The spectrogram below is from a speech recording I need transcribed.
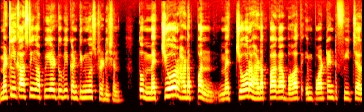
Metal casting appear to be continuous tradition तो मेच्योर हड़प्पन मेच्योर हड़प्पा का बहुत इंपॉर्टेंट फीचर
